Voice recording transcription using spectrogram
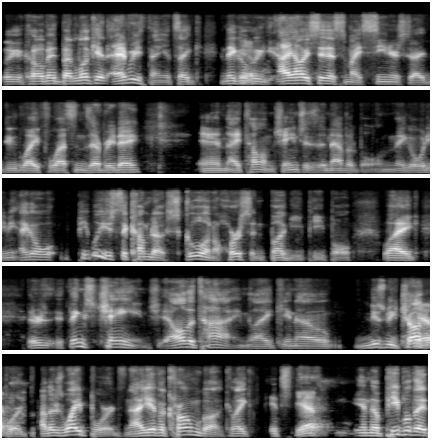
look at COVID, but look at everything. It's like, and they go, yeah. I always say this to my seniors because I do life lessons every day. And I tell them change is inevitable. And they go, What do you mean? I go, People used to come to school in a horse and buggy, people. Like, there's things change all the time. Like, you know, used to be chalkboards, yep. now there's whiteboards. Now you have a Chromebook. Like, it's, yeah. And the people that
